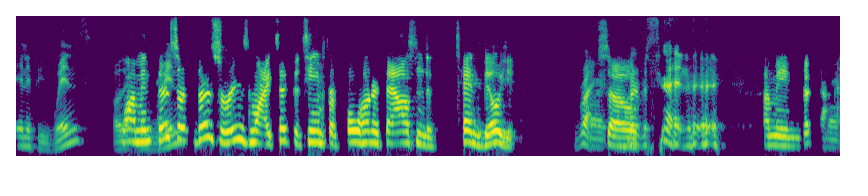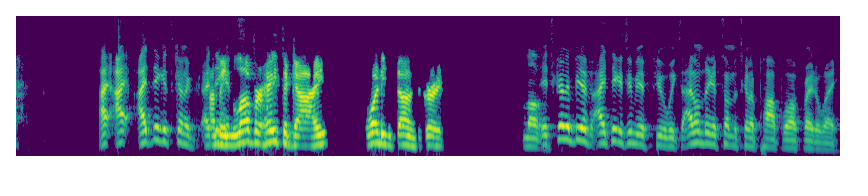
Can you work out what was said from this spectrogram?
and if he wins, well, I mean, there's win, a there's a reason why I took the team from four hundred thousand to ten billion. Right. So, 100%. I mean, I, I, I think it's gonna. I, I mean, love or hate the guy, what he's done is great. Love. It's gonna be. A, I think it's gonna be a few weeks. I don't think it's something that's gonna pop off right away.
